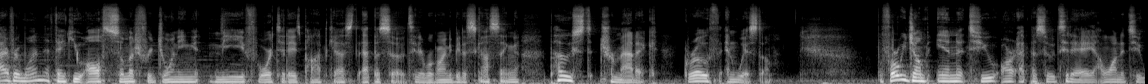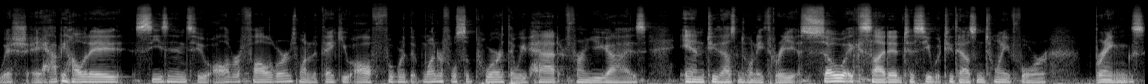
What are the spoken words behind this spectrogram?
Hi, everyone. Thank you all so much for joining me for today's podcast episode. Today, we're going to be discussing post traumatic growth and wisdom. Before we jump into our episode today, I wanted to wish a happy holiday season to all of our followers. Wanted to thank you all for the wonderful support that we've had from you guys in 2023. So excited to see what 2024 brings.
